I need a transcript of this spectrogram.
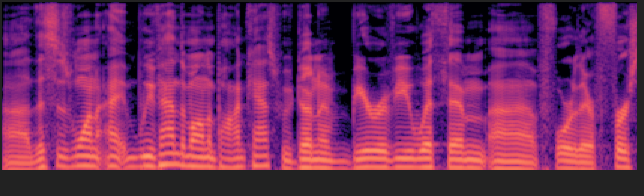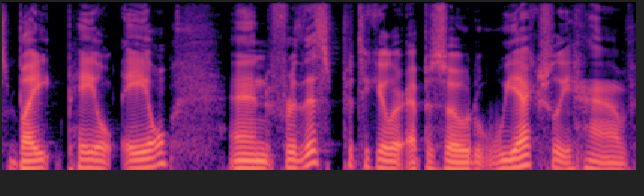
Uh, this is one I, we've had them on the podcast. We've done a beer review with them uh, for their first bite pale ale, and for this particular episode, we actually have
